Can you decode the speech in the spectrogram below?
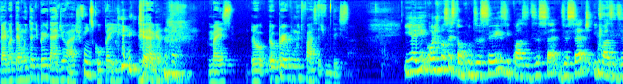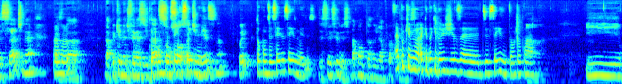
Pego até muita liberdade, eu acho. Sim. Desculpa aí. Mas eu, eu perco muito fácil a timidez. E aí, hoje vocês estão com 16 e quase 17, 17 e quase 17, né? Por causa Uhum. da, da pequena diferença de Tô idade, são só 16 7 meses. meses, né? Oi? Tô com 16 a 6 meses. 16 meses, você tá contando já pra É porque meu- é que daqui dois dias é 16, então já tá. Ah. E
